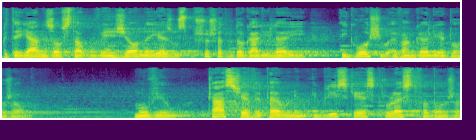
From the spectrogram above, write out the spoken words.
Gdy Jan został uwięziony, Jezus przyszedł do Galilei i głosił Ewangelię Bożą. Mówił: Czas się wypełnił i bliskie jest Królestwo Boże.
